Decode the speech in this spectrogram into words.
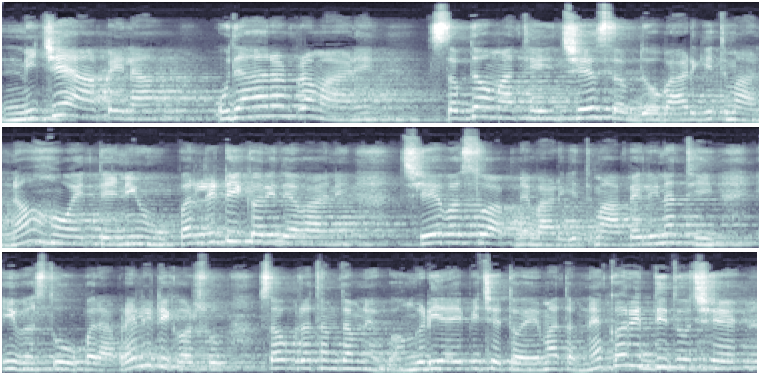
નીચે આપેલા ઉદાહરણ પ્રમાણે શબ્દોમાંથી જે શબ્દો બાળગીતમાં ન હોય તેની ઉપર લીટી કરી દેવાની. જે વસ્તુ આપણે બાળગીતમાં આપેલી નથી, એ વસ્તુ ઉપર આપણે લીટી કરશું. સૌપ્રથમ તમને બંગડી આપી છે તો એમાં તમને કરી જ દીધું છે.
